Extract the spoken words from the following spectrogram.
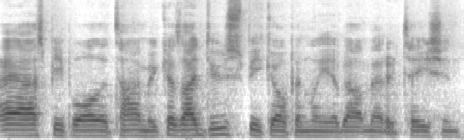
I ask people all the time because I do speak openly about meditation.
